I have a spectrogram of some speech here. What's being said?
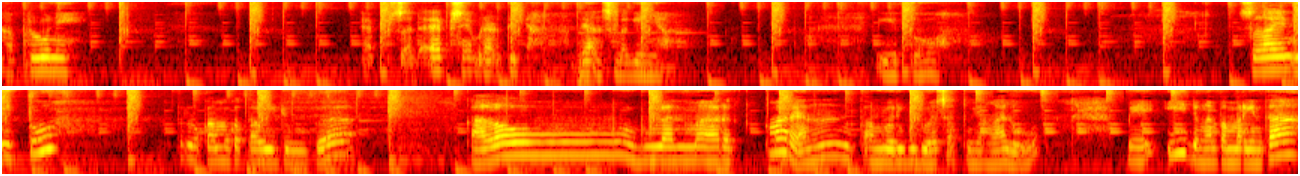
nah perlu nih. Apps ada appsnya berarti dan sebagainya. Gitu. Selain itu perlu kamu ketahui juga kalau bulan Maret kemarin tahun 2021 yang lalu BI dengan pemerintah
